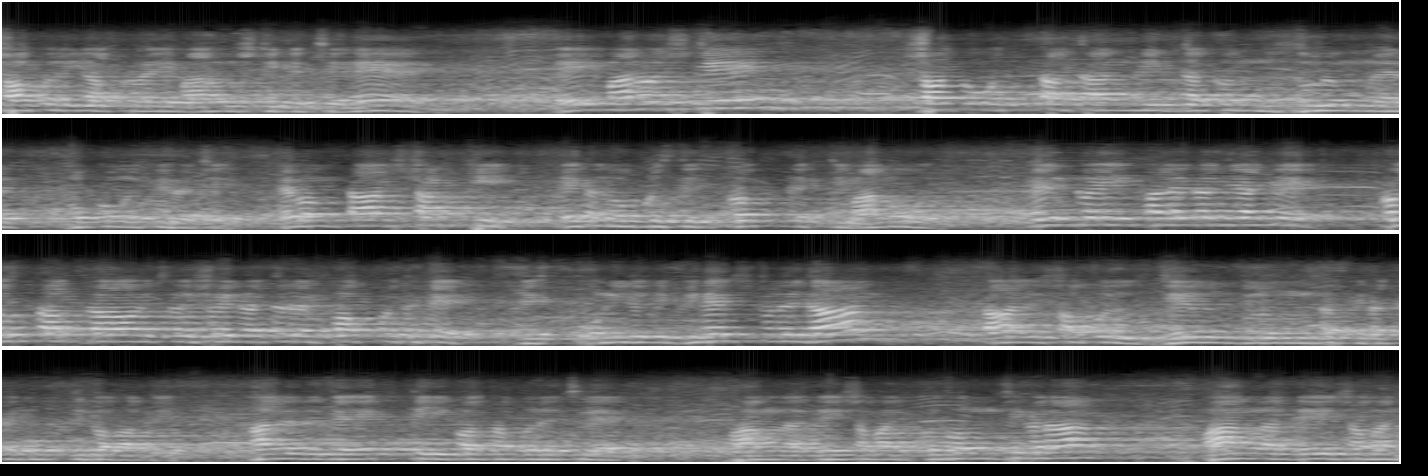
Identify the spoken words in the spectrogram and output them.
সকলেই আপনারা এই মানুষটিকে চেনেন। এই মানুষটি শত অত্যাচার নির্যাতন, জুলুমের মুখোমুখি হয়েছে। এবং তার সাক্ষী এখানে উপস্থিত প্রত্যেকটি মানুষ। কিন্তু এই খালেদা জিয়াকে প্রস্তাব দেওয়া হয়েছিল সেই স্বৈরাচারের পক্ষ থেকে যে উনি যদি বিদেশ চলে যান, তাহলে সকল জেল, জুলুম থেকে তাকে মুক্তি হবে। খালেদা জিয়া একটি কথা বলেছিলেন, বাংলাদেশ আমার প্রথম ঠিকানা, বাংলাদেশ আমার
